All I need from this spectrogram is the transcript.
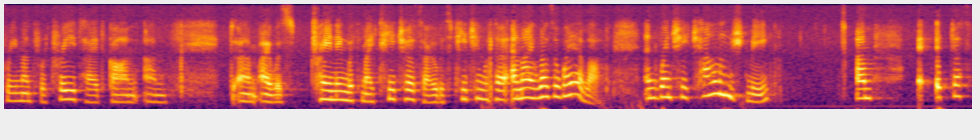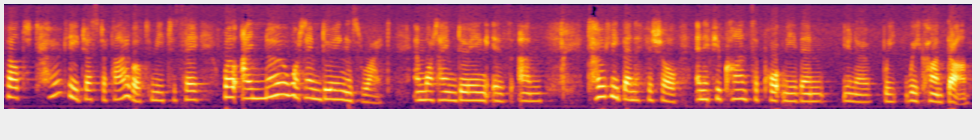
three month retreat. I had gone, um, um, I was training with my teacher, so I was teaching with her, and I was away a lot. And when she challenged me, um, it just felt totally justifiable to me to say, well, I know what I'm doing is right, and what I'm doing is um, totally beneficial, and if you can't support me, then, you know, we, we can't dance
